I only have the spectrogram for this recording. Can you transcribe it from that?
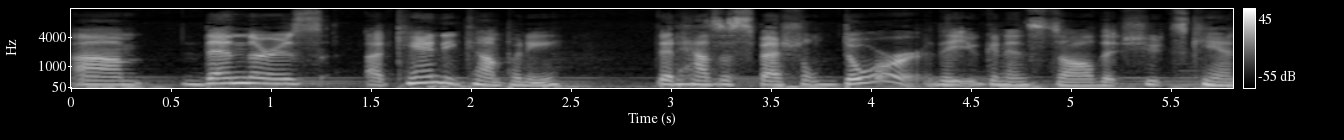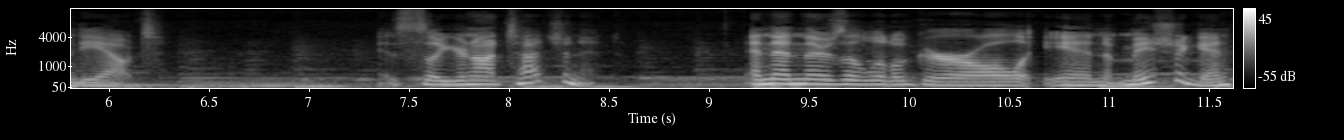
Um, then there's a candy company that has a special door that you can install that shoots candy out, so you're not touching it. And then there's a little girl in Michigan.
